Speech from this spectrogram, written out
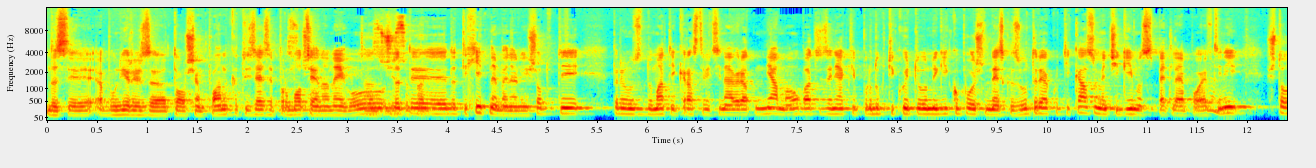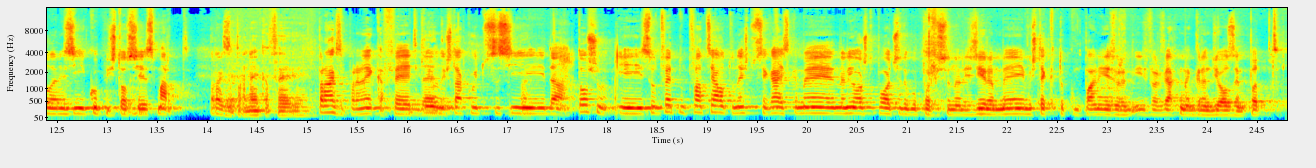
да се абонираш за този шампуан, като излезе промоция на него, да те, да те хитнеме, нали? защото ти, примерно за домати и краставици най-вероятно няма, обаче за някакви продукти, които не ги купуваш днес за утре, ако ти казваме, че ги има с 5 лева по-ефтини, що да не си ги купиш, то си е смарт. Прах за пране кафе. Прах за пране кафе, такива да. неща, които са си, да, точно. И съответно това цялото нещо сега искаме нали, още повече да го професионализираме и въобще като компания извървяхме грандиозен път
